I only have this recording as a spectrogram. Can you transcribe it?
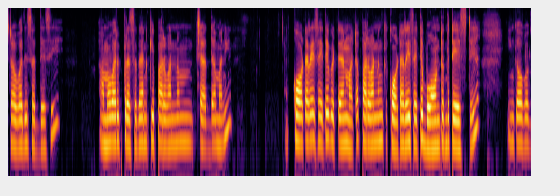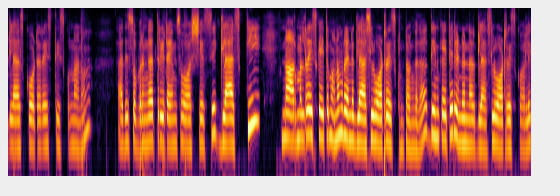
స్టవ్ అది సర్దేసి అమ్మవారికి ప్రసాదానికి పరవన్నం చేద్దామని కోట రైస్ అయితే పెట్టాను అనమాట పరవన్నంకి కోట రైస్ అయితే బాగుంటుంది టేస్ట్. ఇంకా ఒక గ్లాస్ కోట రైస్ తీసుకున్నాను. అది శుభ్రంగా త్రీ టైమ్స్ వాష్ చేసి గ్లాస్కి నార్మల్ రైస్కి అయితే మనం రెండు గ్లాసులు వాటర్ వేసుకుంటాం కదా! దీనికైతే రెండున్నర గ్లాసులు వాటర్ వేసుకోవాలి.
